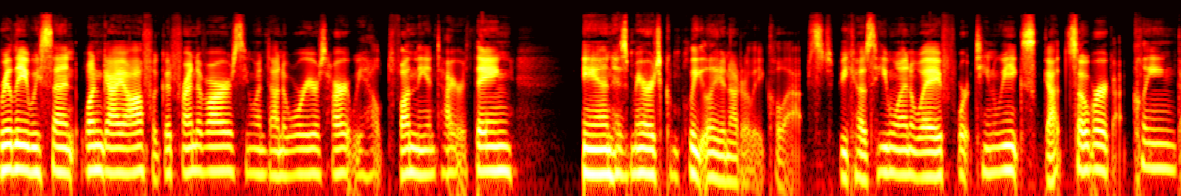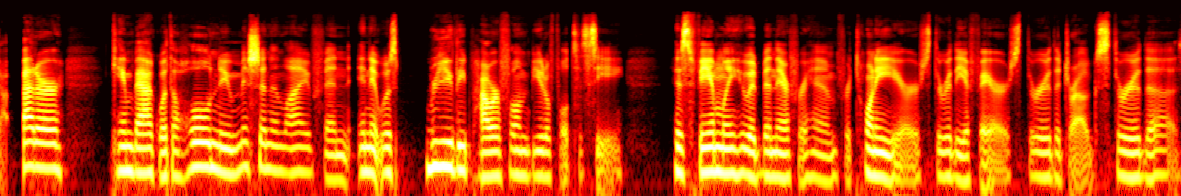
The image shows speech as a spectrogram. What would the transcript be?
really we sent one guy off, a good friend of ours. He went down to Warrior's Heart. We helped fund the entire thing. And his marriage completely and utterly collapsed because he went away 14 weeks, got sober, got clean, got better, came back with a whole new mission in life. And, and it was really powerful and beautiful to see his family who had been there for him for 20 years through the affairs through the drugs through the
